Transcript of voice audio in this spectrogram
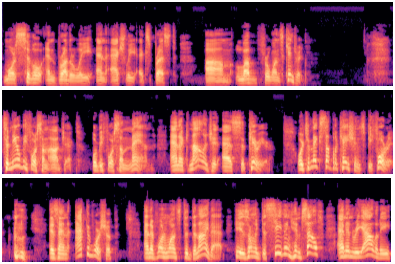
more civil and brotherly and actually expressed um, love for one's kindred. To kneel before some object or before some man and acknowledge it as superior or to make supplications before it is an act of worship. And if one wants to deny that, he is only deceiving himself, and in reality,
